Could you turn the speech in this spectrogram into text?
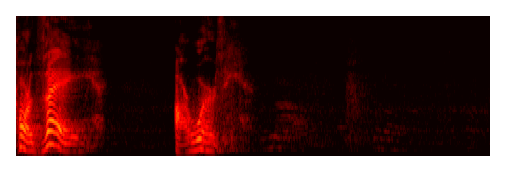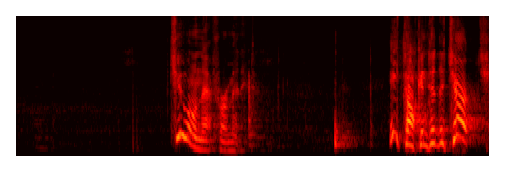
for they are worthy. Chew on that for a minute. He's talking to the church.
